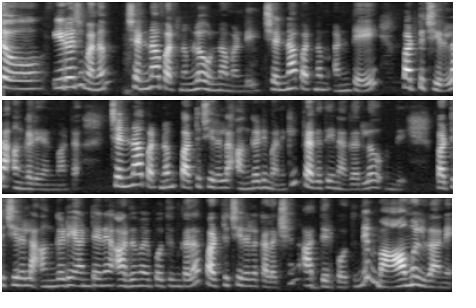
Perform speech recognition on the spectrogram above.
హలో ఈరోజు మనం చెన్నాపట్నంలో ఉన్నామండి. చెన్నాపట్నం అంటే పట్టు చీరల అంగడి అనమాట చెన్నాపట్నం పట్టు చీరల అంగడి మనకి ప్రగతి నగర్లో ఉంది. పట్టు చీరల అంగడి అంటేనే అర్థమైపోతుంది కదా? పట్టు చీరల కలెక్షన్ అద్దరిపోతుంది మామూలుగానే.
